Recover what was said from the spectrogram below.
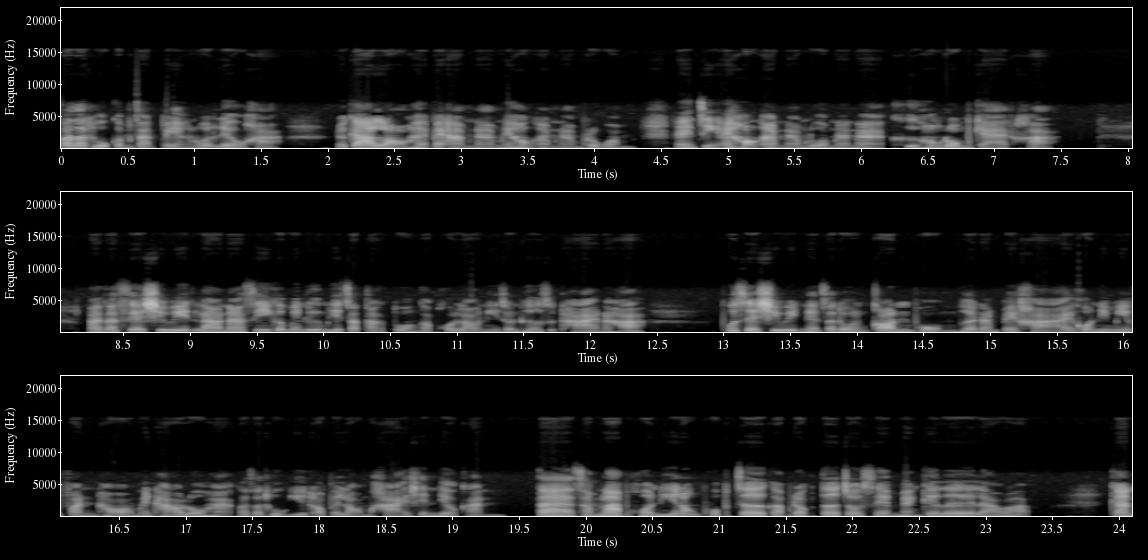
ก็จะถูกกำจัดไปอย่างรวดเร็วค่ะโดยการหลอกให้ไปอาบน้ำในห้องอาบน้ำรวม แต่จริงๆ ไอ้ห้องอาบน้ำรวมนั้นอะคือห้องรมแก๊สค่ะ หลังจากเสียชีวิตแล้วนาซีก็ไม่ลืมที่จะตักตวงกับคนเหล่านี้จนเทื่องสุดท้ายนะคะ ผู้เสียชีวิตเนี่ยจะโดนก้อนผมเพื่อนำไปขาย คนที่มีฟันทองไม้เท้าโลหะ ก็จะถูกยึดเอาไปหลอมขายเช่นเดียวกัน แต่สำหรับคนที่ต้องพบเจอกับดรโจเซฟแมงเกเลอร์แล้วอะการ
